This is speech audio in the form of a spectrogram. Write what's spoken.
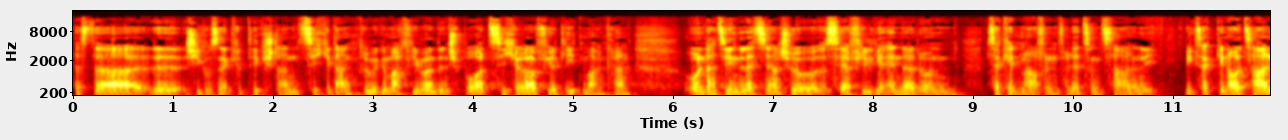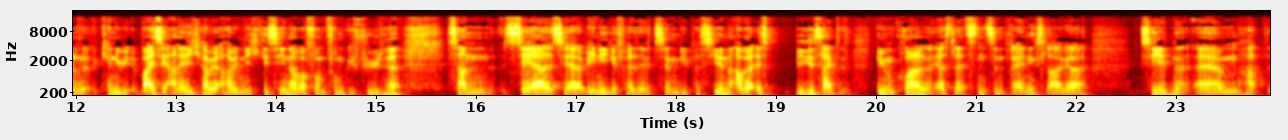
dass da der Skikurs in der Kritik stand, sich Gedanken darüber gemacht, wie man den Sport sicherer für Athleten machen kann. Und da hat sich in den letzten Jahren schon sehr viel geändert und das erkennt man auch von den Verletzungszahlen. Wie gesagt, genaue Zahlen kenne ich, weiß ich auch nicht, ich habe, habe ich nicht gesehen, aber vom, vom Gefühl her sind sehr, sehr wenige Verletzungen, die passieren. Aber es, wie gesagt, wie dem Korn erst letztens im Trainingslager gesehen ähm, hat,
